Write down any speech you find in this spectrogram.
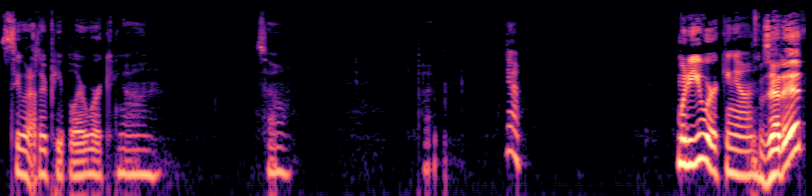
see what other people are working on. So, but yeah. What are you working on? Is that it?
